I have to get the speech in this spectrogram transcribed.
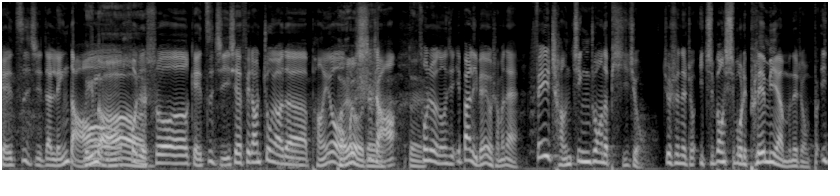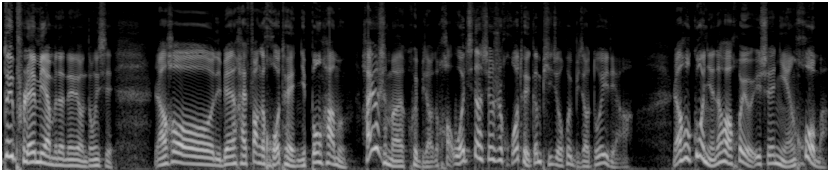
给自己的领导，领导。或者说给自己一些非常重要的朋友或者师长送这种东西，一般里边有什么呢？非常精装的啤酒，就是那种一直帮西伯利 Premium 那种一堆 Premium 的那种东西。然后里边还放个火腿，你崩哈姆还有什么会比较多？我记得就是火腿跟啤酒会比较多一点啊。然后过年的话会有一些年货嘛，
